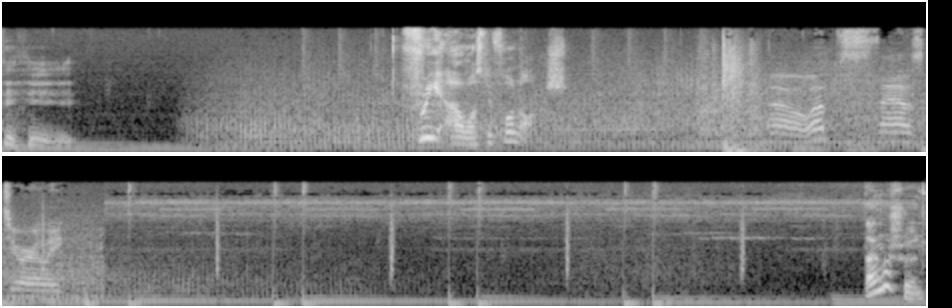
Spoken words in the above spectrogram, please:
Three hours before launch. Oh, whoops, that was too early. Dankeschön.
